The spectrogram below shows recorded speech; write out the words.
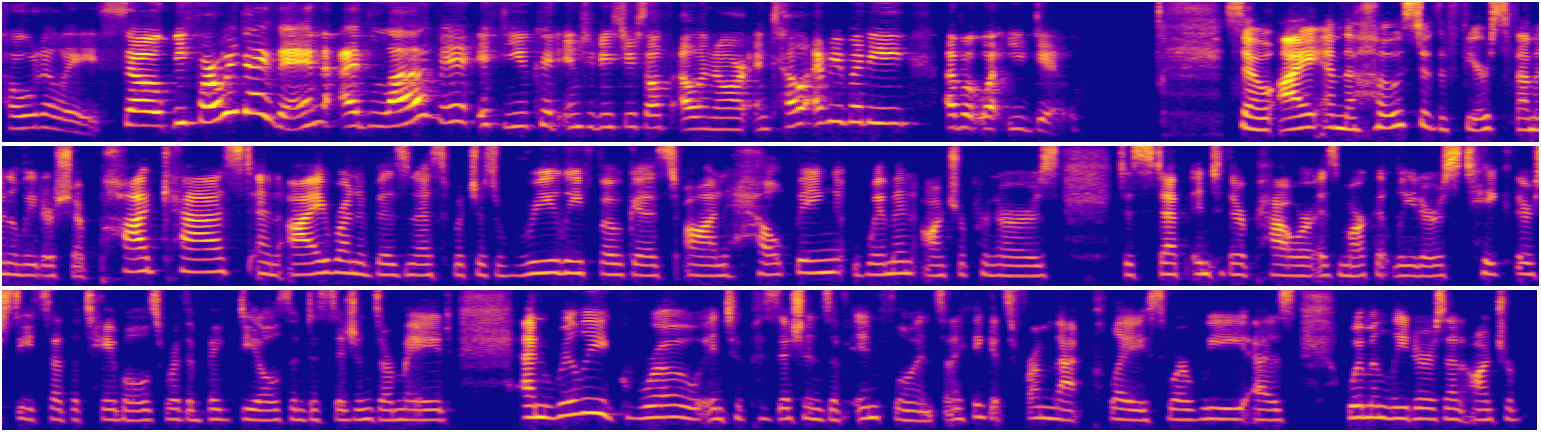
Totally. So before we dive in, I'd love it if you could introduce yourself, Eleanor, and tell everybody about what you do. So, I am the host of the Fierce Feminine Leadership podcast, and I run a business which is really focused on helping women entrepreneurs to step into their power as market leaders, take their seats at the tables where the big deals and decisions are made, and really grow into positions of influence. And I think it's from that place where we, as women leaders and entrepreneurs,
